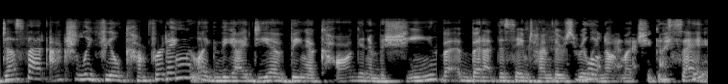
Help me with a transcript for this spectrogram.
does that actually feel comforting like the idea of being a cog in a machine? But but at the same time there's really well, not much you can I say.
